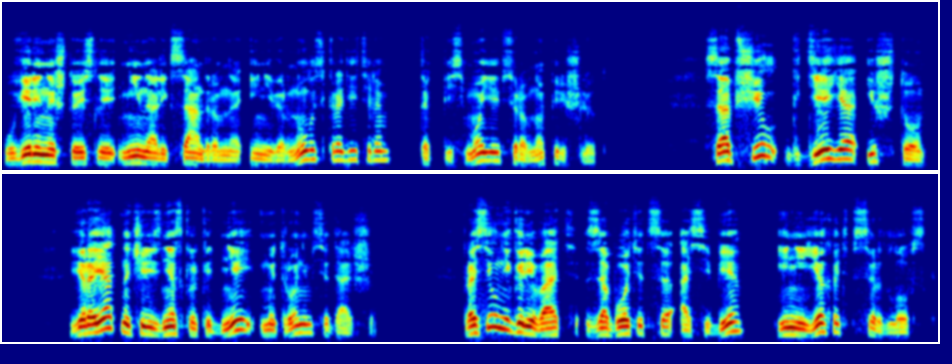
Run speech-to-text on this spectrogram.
уверенный, что если Нина Александровна и не вернулась к родителям, так письмо ей все равно перешлют. Сообщил, где я и что. Вероятно, через несколько дней мы тронемся дальше. Просил не горевать, заботиться о себе и не ехать в Свердловск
